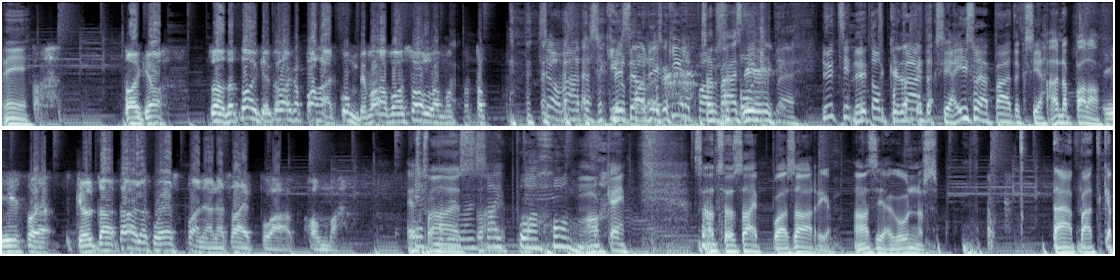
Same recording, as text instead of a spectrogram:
Niin. Toikin on. Tuota, toikin on aika paha, että kumpi vaan voisi olla, mutta tota, Se on vähän tässä Niin se on kilpailussa. niinku- kilpailussa se pääsi. Nyt sitten Nyt kyllä pitä- päätöksiä, isoja päätöksiä. Anna palaa. isoja. Kyllä tää, tää on joku espanjainen saippua homma. Espanjalainen saippua homma. Okei. Okay. Sanot, se on saippua sarja. Asia kunnossa. Tää pätkä,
